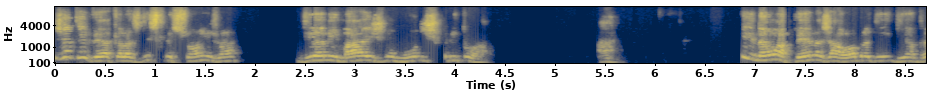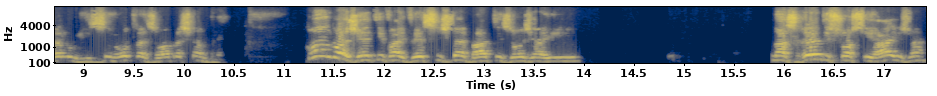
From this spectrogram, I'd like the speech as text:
a gente vê aquelas descrições né, de animais no mundo espiritual. Ah. E não apenas a obra de, de André Luiz, em outras obras também. Quando a gente vai ver esses debates hoje aí nas redes sociais, né?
